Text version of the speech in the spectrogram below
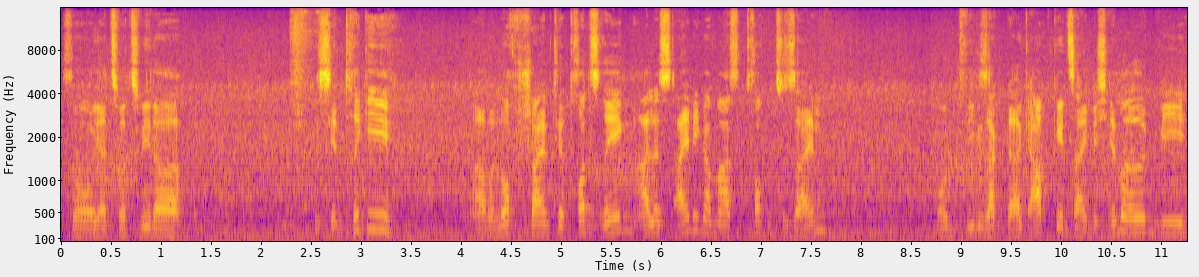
So, jetzt wird es wieder ein bisschen tricky. Aber noch scheint hier trotz Regen alles einigermaßen trocken zu sein. Und wie gesagt, bergab geht es eigentlich immer irgendwie.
